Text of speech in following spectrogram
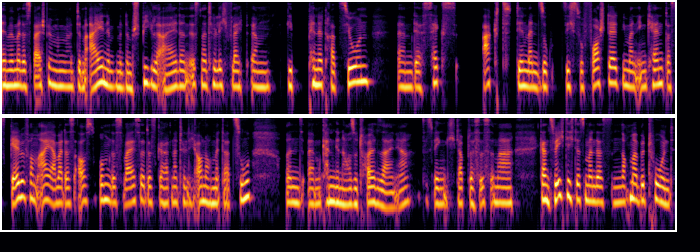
äh, wenn man das Beispiel mit dem Ei nimmt, mit dem Spiegelei, dann ist natürlich vielleicht ähm, die Penetration ähm, der Sex Akt, den man so, sich so vorstellt, wie man ihn kennt, das Gelbe vom Ei, aber das Außenrum, das Weiße, das gehört natürlich auch noch mit dazu und ähm, kann genauso toll sein, ja. Deswegen, ich glaube, das ist immer ganz wichtig, dass man das nochmal betont.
